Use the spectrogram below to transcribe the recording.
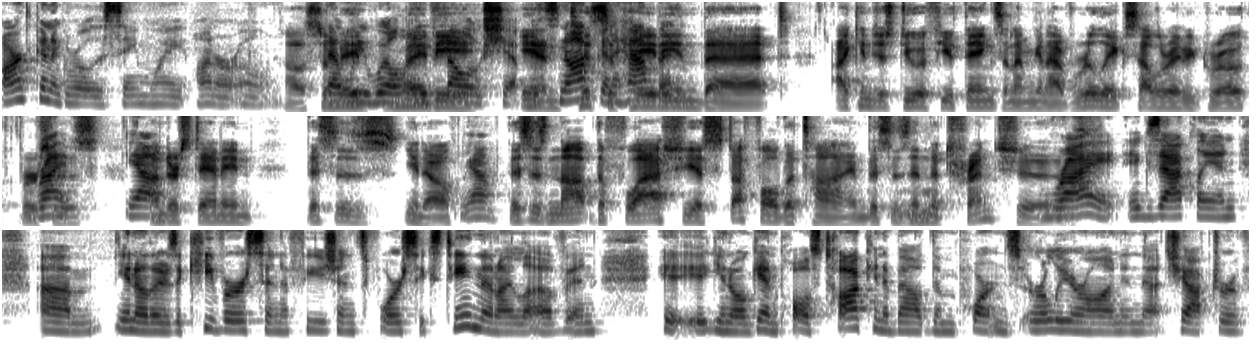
aren't going to grow the same way on our own. Oh, so that we will in fellowship. It's not going to anticipating happen. that I can just do a few things and I'm going to have really accelerated growth versus Yeah. understanding this is, you know, Yeah. this is not the flashiest stuff all the time. This is in the trenches. Right, exactly, and um, you know, there's a key verse in Ephesians four sixteen that I love, and it, it- you know, again, Paul's talking about the importance earlier on in that chapter of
